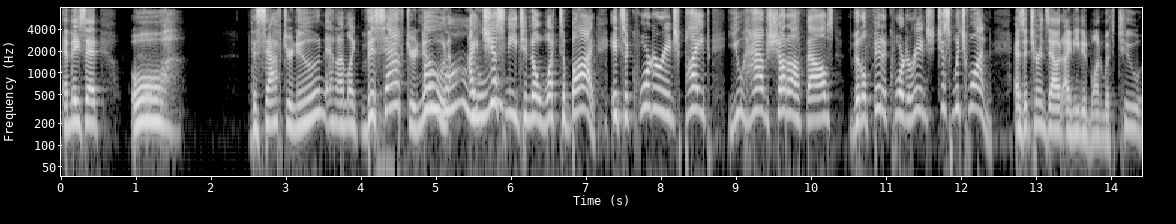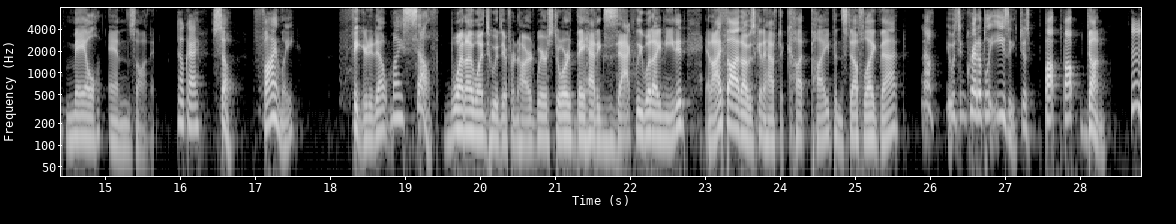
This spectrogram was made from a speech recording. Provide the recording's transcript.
And they said, Oh, this afternoon? And I'm like, this afternoon? I just need to know what to buy. It's a quarter inch pipe. You have shutoff valves that'll fit a quarter inch. Just which one? As it turns out, I needed one with two male ends on it. Okay. So finally, figured it out myself. When I went to a different hardware store, they had exactly what I needed. And I thought I was going to have to cut pipe and stuff like that. No, it was incredibly easy. Just pop, pop, done. Hmm.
